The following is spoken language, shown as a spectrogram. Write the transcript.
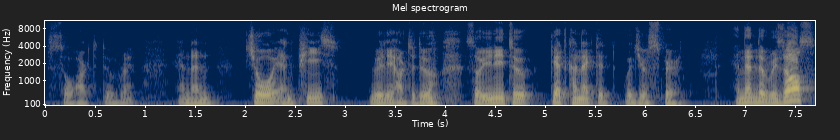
So hard to do, right? And then joy and peace, really hard to do. So you need to get connected with your spirit. And then the results,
